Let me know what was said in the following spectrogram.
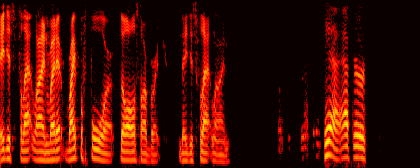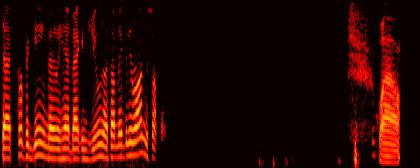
they just flatline right at right before the All Star break. They just flatline. Yeah, after that perfect game that they had back in June, I thought maybe they were on to something. Wow.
